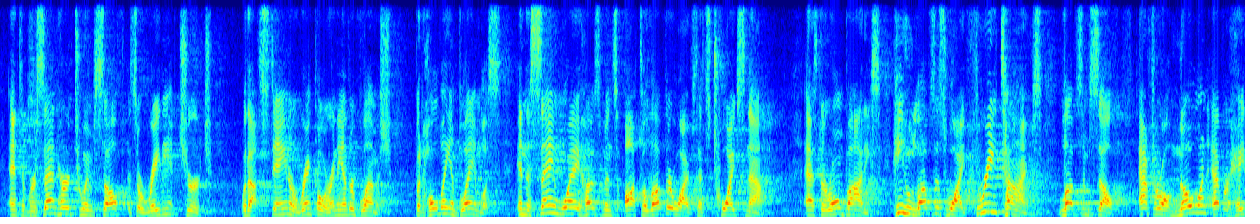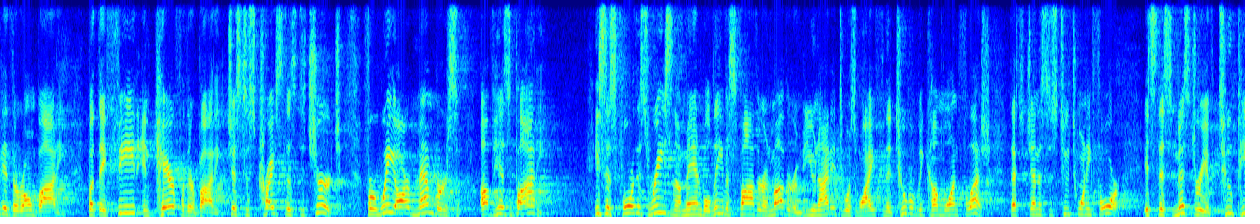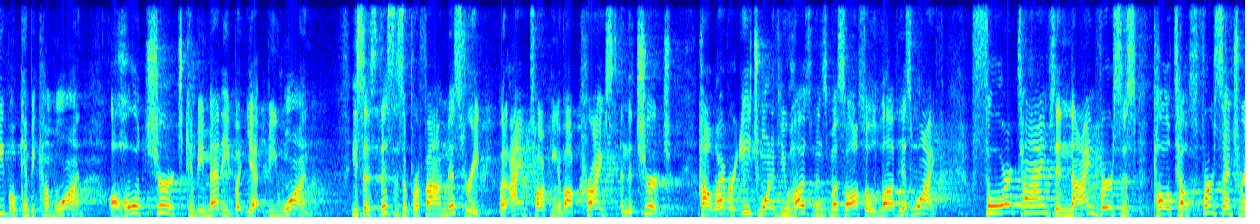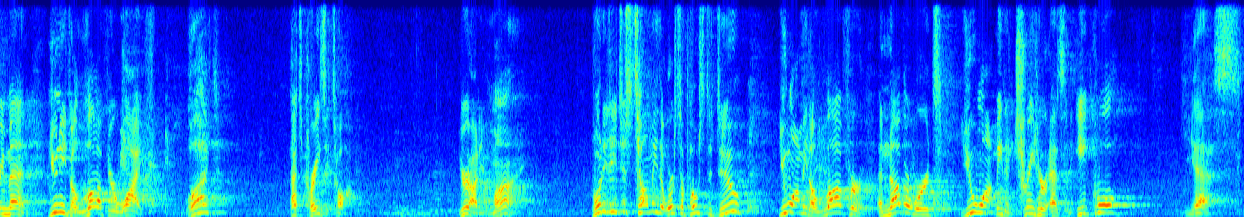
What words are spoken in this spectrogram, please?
and to present her to himself as a radiant church without stain or wrinkle or any other blemish, but holy and blameless. In the same way, husbands ought to love their wives, that's twice now, as their own bodies. He who loves his wife three times loves himself. After all, no one ever hated their own body, but they feed and care for their body, just as Christ does the church. For we are members of his body. He says, For this reason, a man will leave his father and mother and be united to his wife, and the two will become one flesh. That's Genesis 2:24. It's this mystery of two people can become one. A whole church can be many, but yet be one. He says, This is a profound mystery, but I am talking about Christ and the church. However, each one of you husbands must also love his wife Four times in nine verses, Paul tells first century men, you need to love your wife. What? That's crazy talk. You're out of your mind. What did he just tell me that we're supposed to do? You want me to love her. In other words, you want me to treat her as an equal? Yes.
